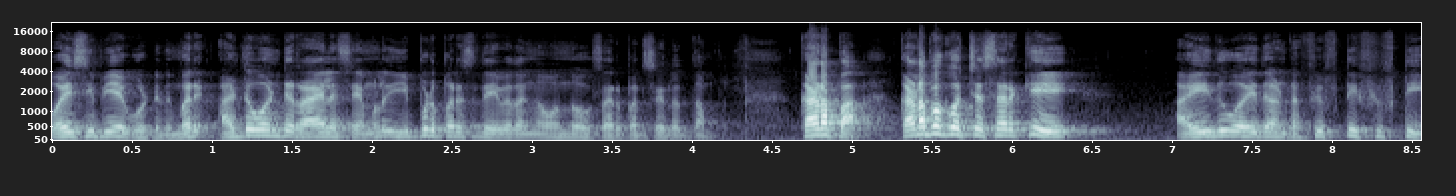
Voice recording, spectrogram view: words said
వైసీపీయే కొట్టింది. మరి అటువంటి రాయలసీమలో ఇప్పుడు పరిస్థితి ఏ విధంగా ఉందో ఒకసారి పరిశీలిద్దాం. కడప. కడపకు వచ్చేసరికి ఐదు ఐదు అంట ఫిఫ్టీ ఫిఫ్టీ.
